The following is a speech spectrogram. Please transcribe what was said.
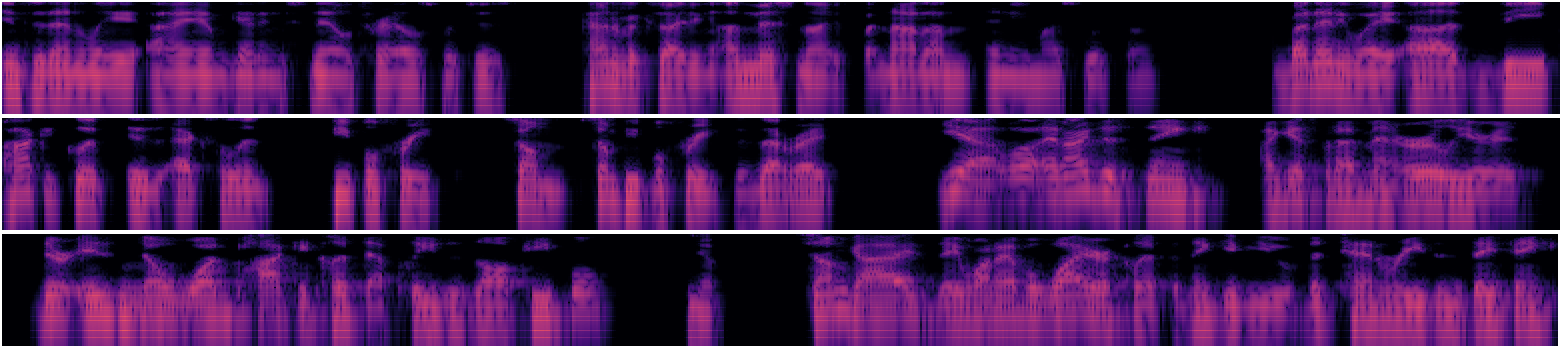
incidentally, I am getting snail trails, which is kind of exciting on this knife, but not on any of my slip joints. But anyway, uh, the pocket clip is excellent. People freaked. Some, some people freaked. Is that right? Yeah. Well, and I just think, I guess what I meant earlier is there is no one pocket clip that pleases all people. Some guys, they want to have a wire clip and they give you the 10 reasons they think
